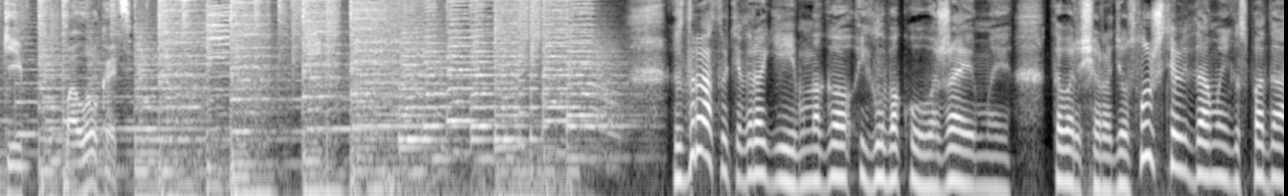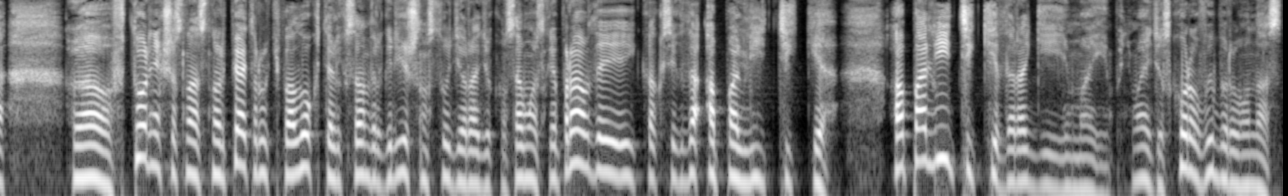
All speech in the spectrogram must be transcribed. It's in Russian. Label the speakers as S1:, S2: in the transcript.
S1: Руки по локоть.
S2: Здравствуйте, дорогие, много и глубоко уважаемые товарищи радиослушатели, дамы и господа. Э, вторник, 16.05, руки по локоть, Александр Гришин, студия радио «Комсомольская правда» и, как всегда, о политике о политике, дорогие мои. Понимаете, скоро выборы у нас.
